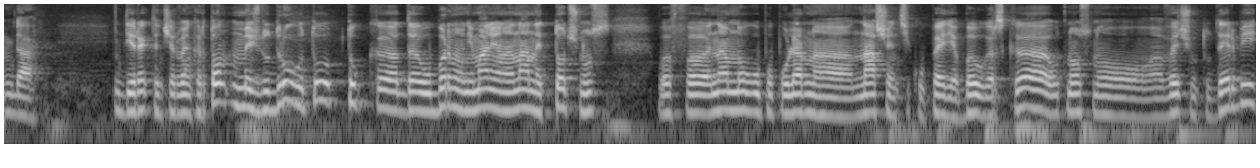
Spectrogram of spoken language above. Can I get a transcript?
Да директен червен картон. Между другото, тук да обърна внимание на една неточност в една много популярна наша енциклопедия българска относно вечното дерби.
